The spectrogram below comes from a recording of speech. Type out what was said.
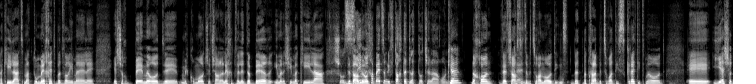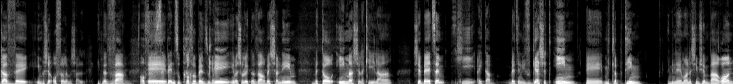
הקהילה עצמה תומכת בדברים האלה, יש הרבה מאוד uh, מקומות שאפשר ללכת ולדבר עם אנשים מהקהילה. שעוזרים מאוד- לך בעצם לפתוח את הדלתות של הארון. כן, נכון, ואפשר כן. לעשות את זה בצורה מאוד, בהתחלה בצורה דיסקרטית מאוד. Uh, יש אגב, uh, אימא של עופר למשל, התנדבה. אוקיי. עופר אה, זה בן זוגך. עופר בן כן. זוגי, אימא שלו התנדבה הרבה שנים בתור אימא של הקהילה, שבעצם היא הייתה בעצם נפגשת עם אה, מתלבטים למיניהם, או אנשים שהם בארון,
